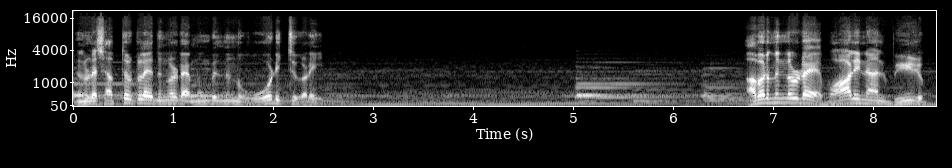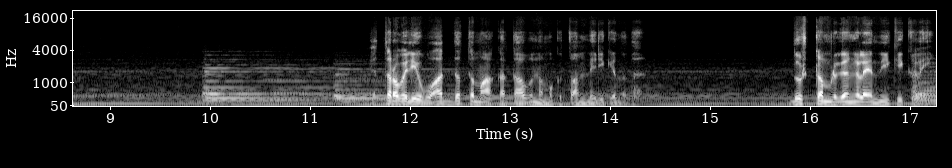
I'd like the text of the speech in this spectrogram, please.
നിങ്ങളുടെ ശത്രുക്കളെ നിങ്ങളുടെ മുമ്പിൽ നിന്ന് ഓടിച്ചു കളയും. അവർ നിങ്ങളുടെ വാളിനാൽ വീഴും. എത്ര വലിയ വാഗ്ദത്തമാ കർത്താവ് നമുക്ക് തന്നിരിക്കുന്നത്. ദുഷ്ടമൃഗങ്ങളെ നീക്കിക്കളയും.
